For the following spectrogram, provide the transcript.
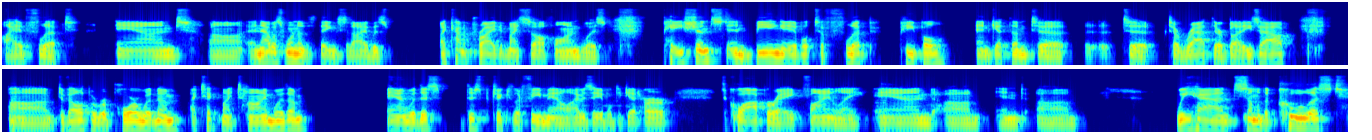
I had flipped, and uh, and that was one of the things that I was I kind of prided myself on was patience and being able to flip people and get them to to to rat their buddies out, uh, develop a rapport with them. I took my time with them, and with this this particular female, I was able to get her to cooperate finally, and um, and um, we had some of the coolest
